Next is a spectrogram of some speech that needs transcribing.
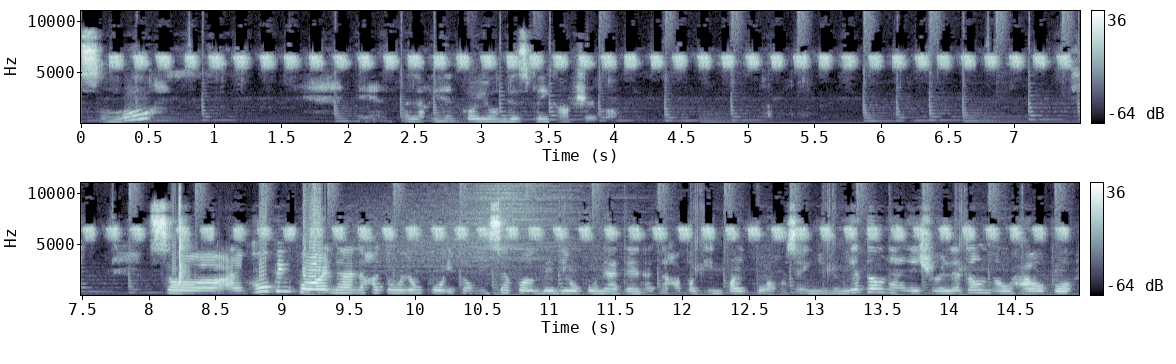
So, ayan. Palakihan ko yung display capture ko. So, I'm hoping po na nakatulong po itong simple video po natin at nakapag-impart po ako sa inyo ng little knowledge or little know-how po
